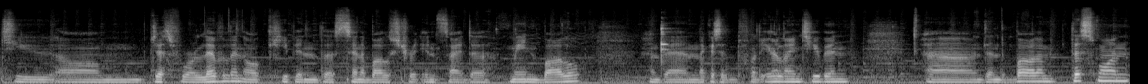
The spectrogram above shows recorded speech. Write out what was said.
to um, just for leveling or keeping the center bottle straight inside the main bottle. And then, like I said, for the airline tubing. Uh, then the bottom, this one,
